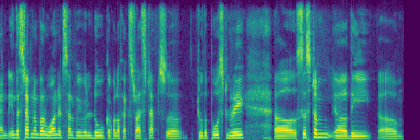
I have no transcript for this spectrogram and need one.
and in the step number one itself we will do a couple of extra steps uh, to the postgre uh, system uh, the um,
